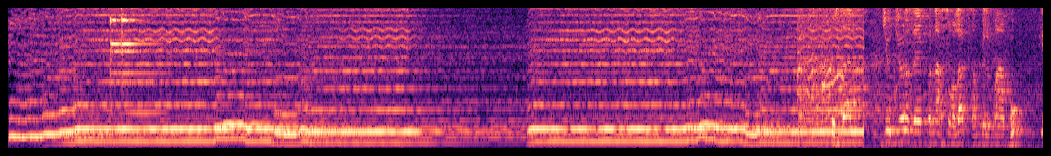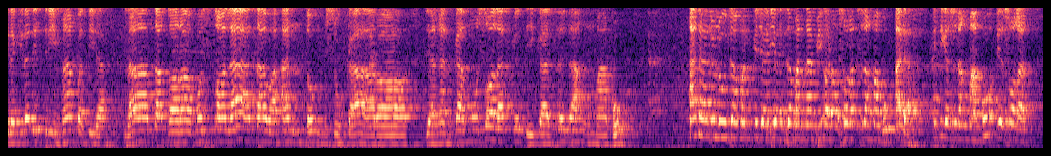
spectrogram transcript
Jujur saya pernah sholat sambil mabuk. Kira-kira diterima apa tidak? La taqrabus salata wa antum sukara. Jangan kamu sholat ketika sedang mabuk Ada dulu zaman kejadian zaman Nabi orang sholat sedang mabuk? Ada, ketika sedang mabuk dia sholat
